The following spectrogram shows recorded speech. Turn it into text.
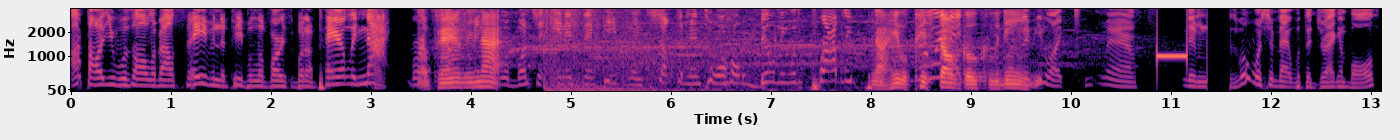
I thought you was all about saving the people of Earth, but apparently not. Bro, Apparently not. Into a bunch of innocent people and chucked him into a whole building with probably. Nah, he was pissed off it. Goku He looked then. He like, man, niggas. We'll wish him back with the Dragon Balls.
